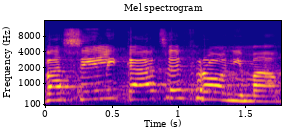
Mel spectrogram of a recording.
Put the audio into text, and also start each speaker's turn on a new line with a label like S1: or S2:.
S1: Βασίλη Κάτσε Φρόνημα.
